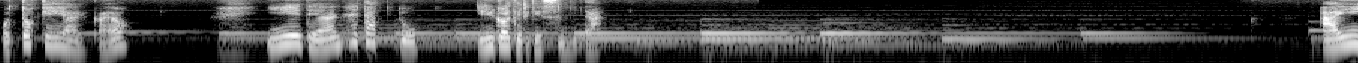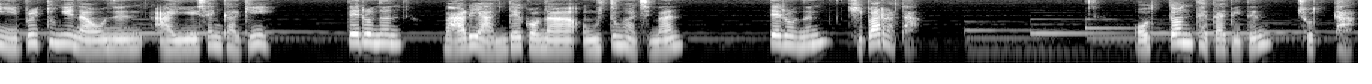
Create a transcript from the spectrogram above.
어떻게 해야 할까요? 이에 대한 해답도 읽어드리겠습니다. 아이 입을 통해 나오는 아이의 생각이 때로는 말이 안 되거나 엉뚱하지만 때로는 기발하다. 어떤 대답이든 좋다.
